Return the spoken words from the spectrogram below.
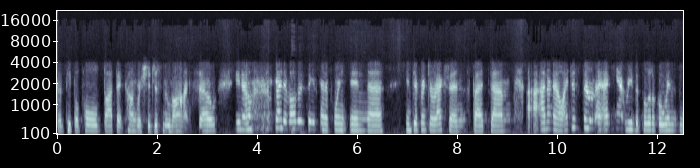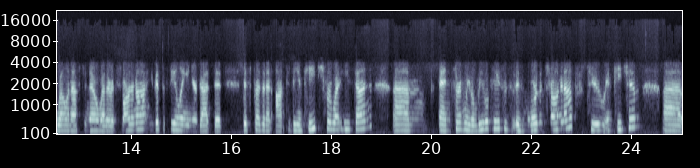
the people polled thought that Congress should just move on. So, you know, kind of all those things kind of point in uh, in different directions. But um, I, I don't know. I just don't. I, I can't read the political winds well enough to know whether it's smart or not. You get the feeling in your gut that this president ought to be impeached for what he's done. Um, and certainly the legal case is, is more than strong enough to impeach him. Uh,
